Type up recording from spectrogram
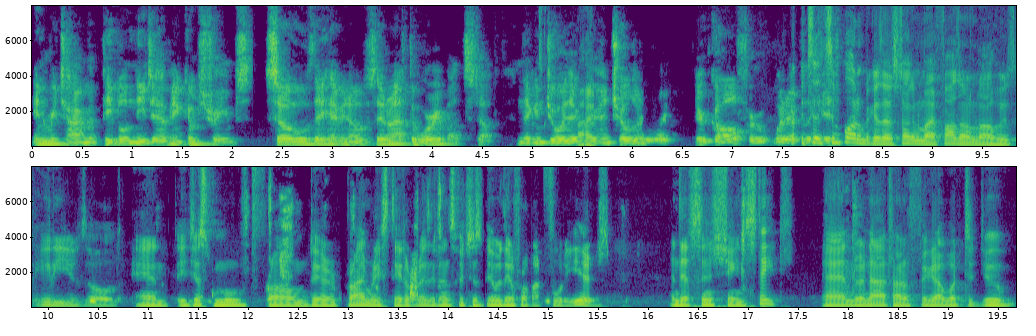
in retirement, people need to have income streams. So they have, you know, so they don't have to worry about stuff. And they can enjoy their right. grandchildren, their golf or whatever. It's, it's important because I was talking to my father in law who's 80 years old and they just moved from their primary state of residence, which is they were there for about 40 years and they've since changed state. And we're now trying to figure out what to do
